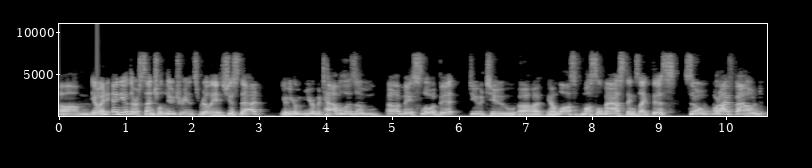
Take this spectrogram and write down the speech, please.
um, you know any, any other essential nutrients. Really, it's just that you know your your metabolism uh, may slow a bit due to uh, you know loss of muscle mass, things like this. So what I found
